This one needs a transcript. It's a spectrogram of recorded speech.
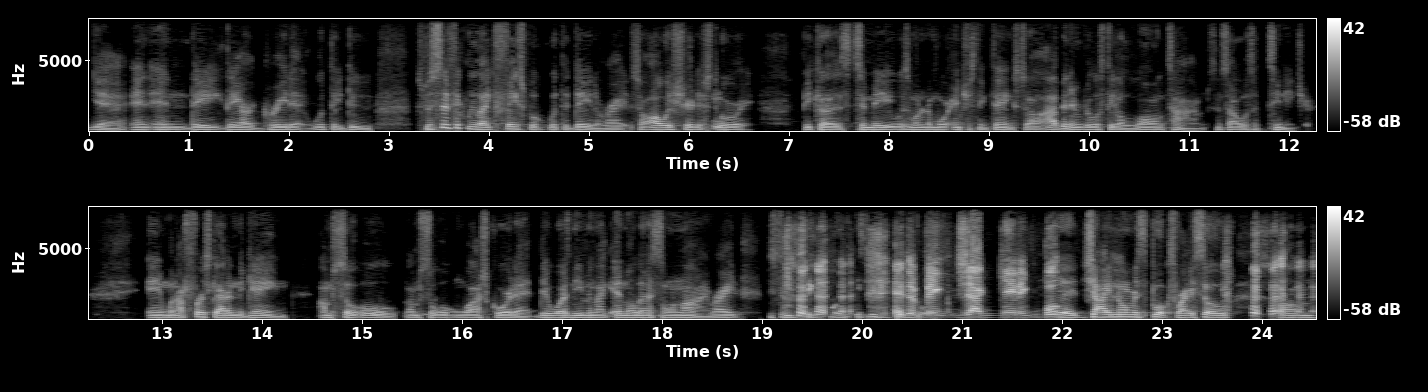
Yeah, and and they they are great at what they do, specifically like Facebook with the data, right? So I always share this story because to me it was one of the more interesting things. So I've been in real estate a long time since I was a teenager, and when I first got in the game, I'm so old. I'm so old and wash core that there wasn't even like MLS online, right? Be big, be And the big gigantic book. yeah, ginormous books, right? So, um,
